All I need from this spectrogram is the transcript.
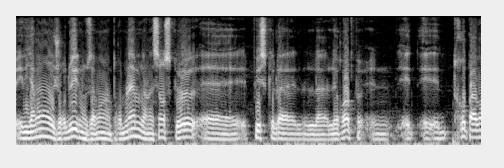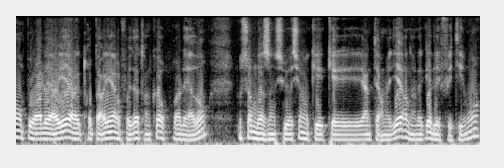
évidemment, aujourd'hui, nous avons un problème dans le sens que, euh, puisque l'Europe est, trop avant pour aller arrière et trop arrière, il faut être encore pour aller avant, nous sommes dans une situation qui, est intermédiaire, dans laquelle, effectivement,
